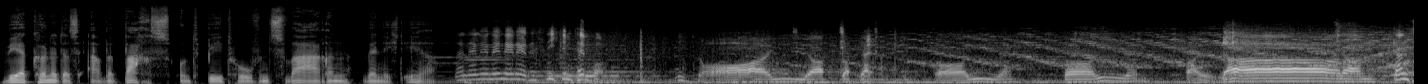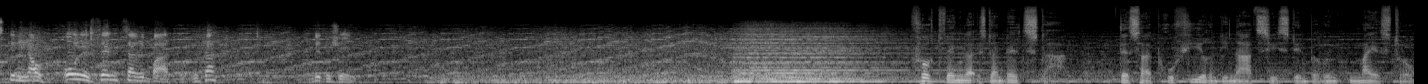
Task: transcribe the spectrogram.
Wer könne das Erbe Bachs und Beethovens wahren, wenn nicht er? Nein, nein, nein, nein, nein, das ist nicht im Tempo. Da, ja, da, ja, da, ja, da, ja, da, Ganz genau, ohne wahr? Bitte schön. Furtwängler ist ein Weltstar. Deshalb rufieren die Nazis den berühmten Maestro.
